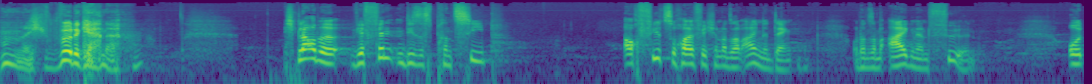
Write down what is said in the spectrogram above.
hm, ich würde gerne. Ich glaube, wir finden dieses Prinzip auch viel zu häufig in unserem eigenen Denken und unserem eigenen Fühlen. Und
